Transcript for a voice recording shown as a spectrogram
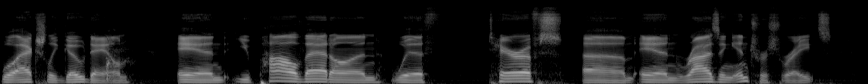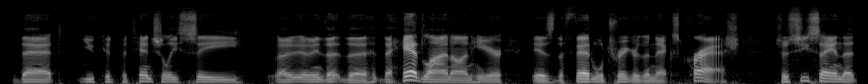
will actually go down, and you pile that on with tariffs um, and rising interest rates, that you could potentially see. I mean, the, the the headline on here is the Fed will trigger the next crash. So she's saying that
